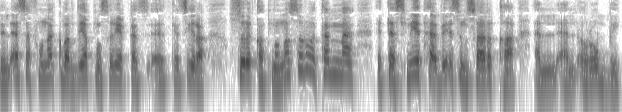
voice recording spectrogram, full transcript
للأسف هناك برديات مصرية كثيرة سرقت من مصر وتم تسميتها باسم سارقها ال- الأوروبي.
